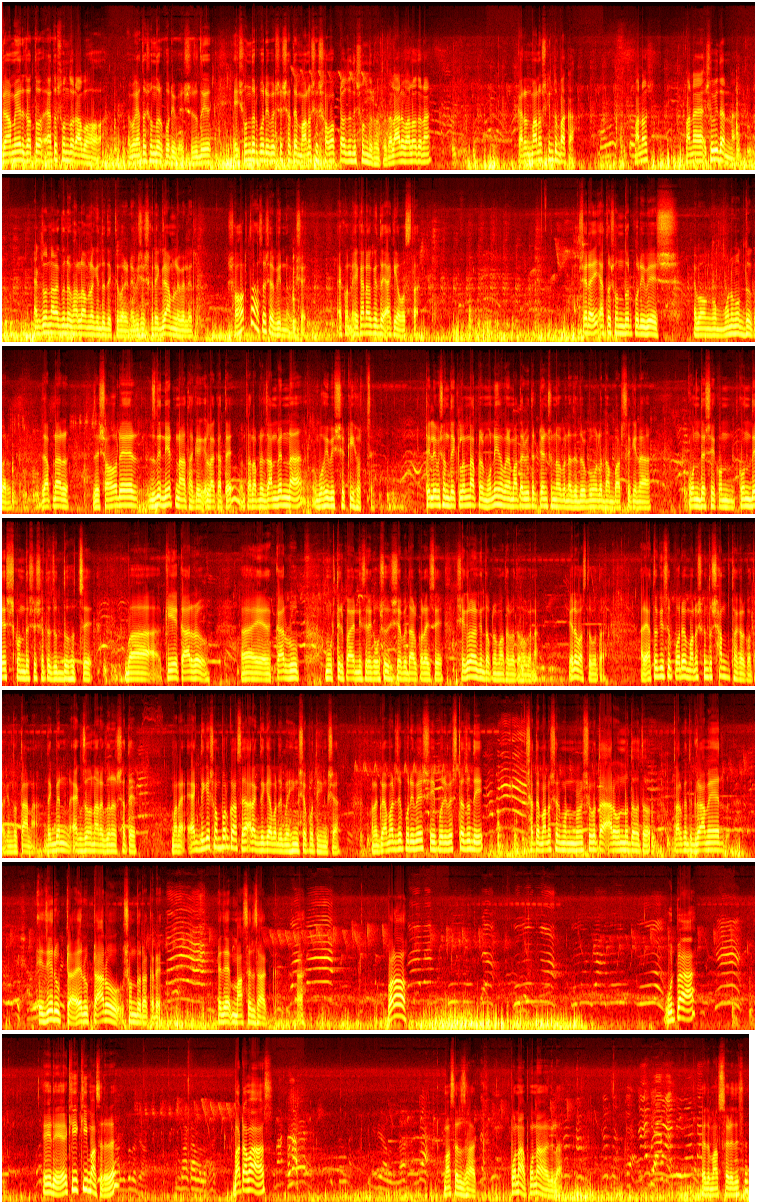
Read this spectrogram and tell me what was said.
গ্রামের যত, এত সুন্দর আবহাওয়া এবং এত সুন্দর পরিবেশ, যদি এই সুন্দর পরিবেশের সাথে মানুষের স্বভাবটাও যদি সুন্দর হতো, তাহলে আরও ভালো হতো না? কারণ মানুষ কিন্তু বাঁকা। মানুষ মানে সুবিধার না। একজন আর একজনের ভালো আমরা কিন্তু দেখতে পারি না, বিশেষ করে গ্রাম লেভেলের। শহর তো আছে, সে ভিন্ন বিষয়। এখন এখানেও কিন্তু একই অবস্থা। সেটাই, এত সুন্দর পরিবেশ। এবং মনোমুগ্ধকর। যে আপনার যে শহরের যদি নেট না থাকে এলাকাতে, তাহলে আপনি জানবেন না বহির্বিশ্বে কী হচ্ছে। টেলিভিশন দেখলেন না, আপনার মনেই হবে না, মাথার ভিতরে টেনশন হবে না যে দ্রব্যমূল্যের দাম বাড়ছে কি না কোন দেশে কোন কোন দেশ কোন দেশের সাথে যুদ্ধ হচ্ছে, বা কে কার কার রূপ মূর্তির পায়ের নিচে রেখে ওষুধ হিসাবে দাঁড় করাইছে, সেগুলো কিন্তু আপনার মাথার ব্যথা হবে না। এটা বাস্তবতা। আর এত কিছু পরেও মানুষ কিন্তু শান্ত থাকার কথা, কিন্তু তা না। দেখবেন একজন আরেকজনের সাথে মানে একদিকে সম্পর্ক আছে আর একদিকে আবার দেখবেন হিংসা প্রতিহিংসা। মানে গ্রামের যে পরিবেশ, সেই পরিবেশটা যদি সাথে মানুষের মন মানসিকতা আরও উন্নত হতো, তাহলে কিন্তু গ্রামের এই যে রূপটা, এই রূপটা আরও সুন্দর আকারে। এই যে মাছের ঝাঁক হ্যাঁ? বলো! উঠবা? এই রে কি কি মাছ রে বাটা মাছ? মাছের ঝাঁক। পোনা পোনা এগুলা। এই মাছ ছেড়ে দিছে।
